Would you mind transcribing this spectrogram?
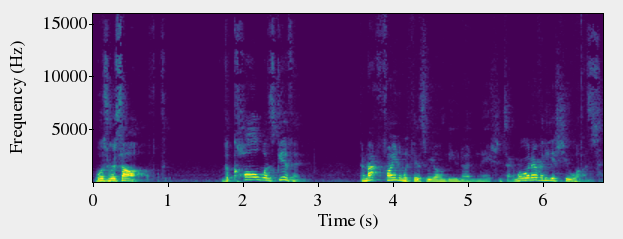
was resolved. The call was given. They're not fighting with Israel in the United Nations anymore, whatever the issue was.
